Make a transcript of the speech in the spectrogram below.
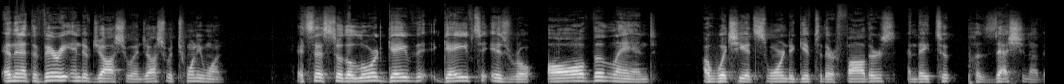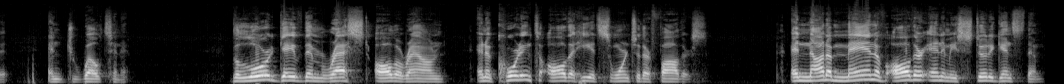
And then at the very end of Joshua, in Joshua 21, it says, So the Lord gave, the, gave to Israel all the land of which he had sworn to give to their fathers, and they took possession of it and dwelt in it. The Lord gave them rest all around, and according to all that he had sworn to their fathers. And not a man of all their enemies stood against them,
